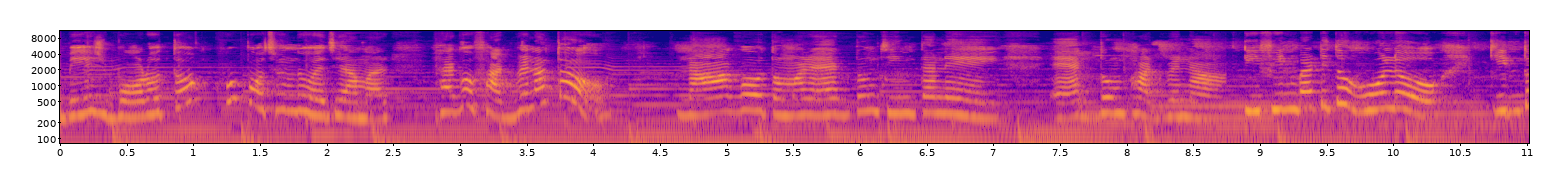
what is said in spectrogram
বেশ বড় তো, খুব পছন্দ হয়েছে আমার। হ্যাঁ গো, ফাটবে না তো? না গো, তোমার একদম চিন্তা নেই, একদম ফাটবে না। টিফিন বাটি তো হলো, কিন্তু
